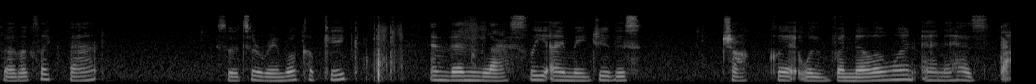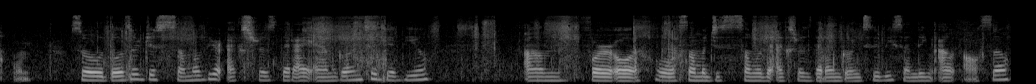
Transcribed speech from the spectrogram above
So it looks like that. So it's a rainbow cupcake. And then lastly, I made you this chocolate with vanilla one and it has that one. So those are just some of your extras that I am going to give you um, for, or, well, some of just some of the extras that I'm going to be sending out also.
